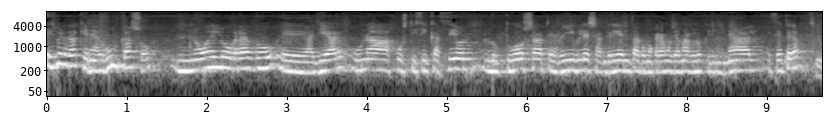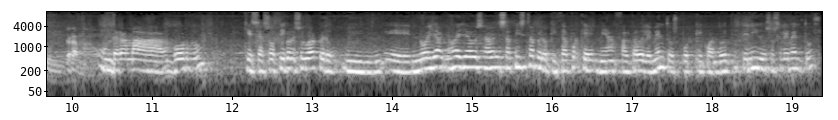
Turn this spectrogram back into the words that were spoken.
Es verdad que en algún caso no he logrado eh, hallar una justificación luctuosa, terrible, sangrienta, como queramos llamarlo, criminal, etcétera. Sí, un drama. Un drama gordo que se asocie con ese lugar, pero mm, eh, no, he, no he hallado esa, esa pista, pero quizá porque me han faltado elementos, porque cuando he tenido esos elementos,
